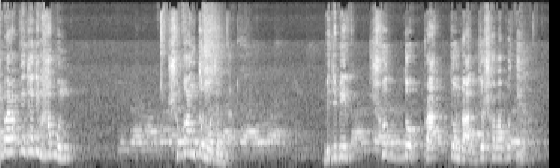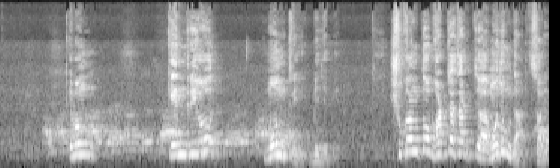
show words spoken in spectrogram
এবার আপনি যদি ভাবুন, সুকান্ত মজুমদার, বিজেপির সদ্য প্রাক্তন রাজ্য সভাপতি এবং কেন্দ্রীয় মন্ত্রী বিজেপির সুকান্ত ভট্টাচার্য, মজুমদার সরি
